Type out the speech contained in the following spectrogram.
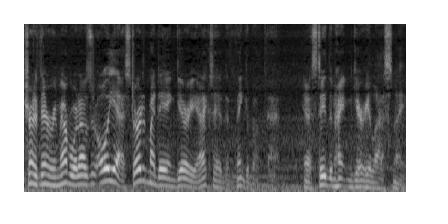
trying to think, remember what I was. Oh yeah, I started my day in Gary. I actually had to think about that. Yeah, I stayed the night in Gary last night.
